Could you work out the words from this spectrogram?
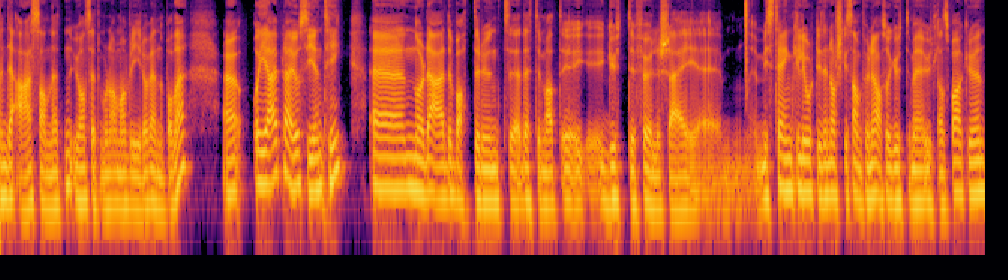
men det er sannheten, uansett hvordan man vrir og vender på det. Uh, og jeg pleier å si en ting uh, når det er debatter rundt uh, dette med at gutter føler seg mistenkeliggjort i det norske samfunnet, altså gutter med utenlandsk bakgrunn.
